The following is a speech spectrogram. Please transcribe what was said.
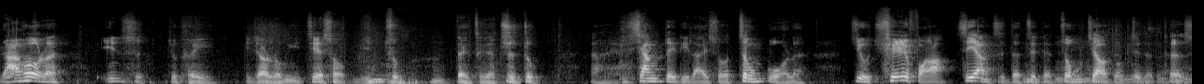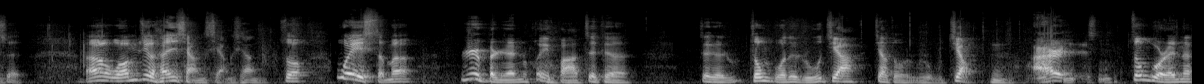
然后呢，因此就可以比较容易接受民主的这个制度。啊，相对的来说，中国呢就缺乏这样子的这个宗教的这个特色，而我们就很想想象说，为什么日本人会把这个这个中国的儒家叫做儒教，嗯，而中国人呢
